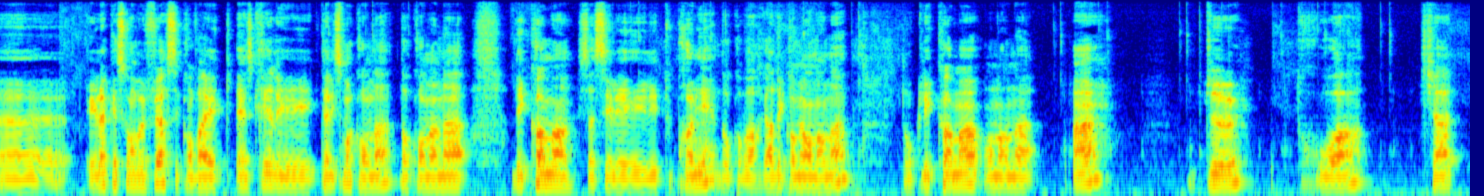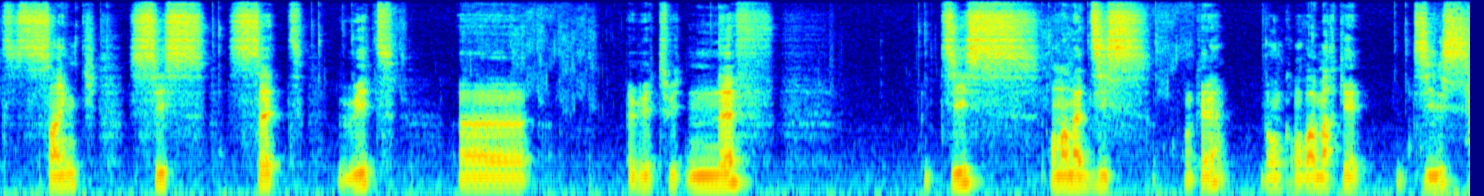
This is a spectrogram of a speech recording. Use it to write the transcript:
Euh, et là, qu'est-ce qu'on veut faire? C'est qu'on va inscrire les talismans qu'on a. Donc on en a des communs. Ça, c'est les, tout premiers. Donc on va regarder combien on en a. Donc les communs, on en a 1, 2, 3, 4, 5, 6, 7, 8, 8, 8, 9, 10. On en a 10. Ok? Donc on va marquer 10.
